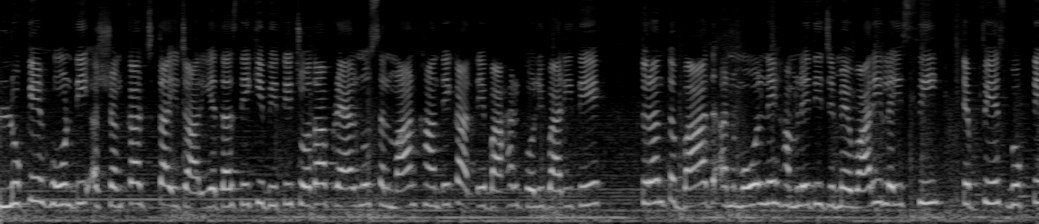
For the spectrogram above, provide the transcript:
ਲੁਕੇ ਹੋਣ ਦੀ ਆਸ਼ੰਕਾ ਜਤਾਈ ਜਾ ਰਹੀ ਹੈ। ਦੱਸਦੇ ਕਿ ਬੀਤੀ 14 ਅਪ੍ਰੈਲ ਨੂੰ ਸਲਮਾਨ ਖਾਨ ਦੇ ਘਰ ਦੇ ਬਾਹਰ ਗੋਲੀਬਾਰੀ ਦੇ ਤੁਰੰਤ ਬਾਅਦ ਅਨਮੋਲ ਨੇ ਹਮਲੇ ਦੀ ਜ਼ਿੰਮੇਵਾਰੀ ਲਈ ਸੀ ਤੇ ਫੇਸਬੁੱਕ ਤੇ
